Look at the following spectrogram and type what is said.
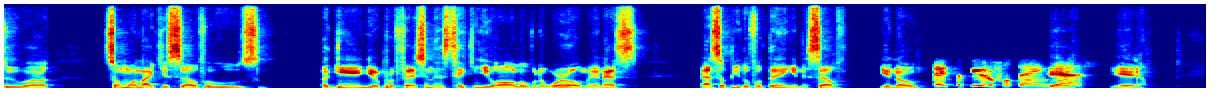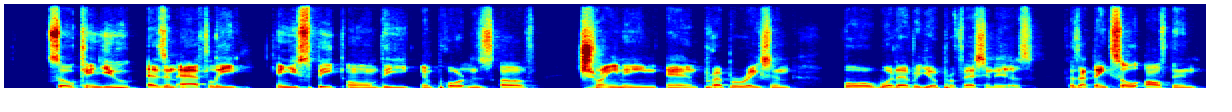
to uh, someone like yourself, who's again your profession has taken you all over the world. Man, that's that's a beautiful thing in itself. You know, It's a beautiful thing. Yeah. Yes. yeah. So, can you, as an athlete, can you speak on the importance of training and preparation for whatever your profession is? Because I think so often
